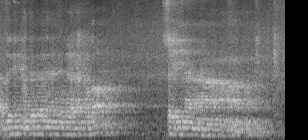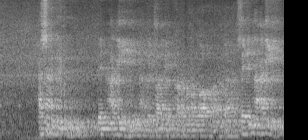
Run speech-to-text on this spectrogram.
Hadirin hadirin yang dimuliakan Allah Sayyidina Hasan bin Ali bin Abi Thalib karramallahu wajhah Sayyidina Ali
